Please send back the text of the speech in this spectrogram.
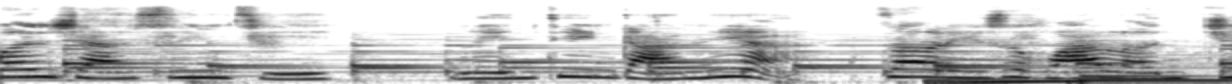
分享心情，聆听感念。这里是华人居。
